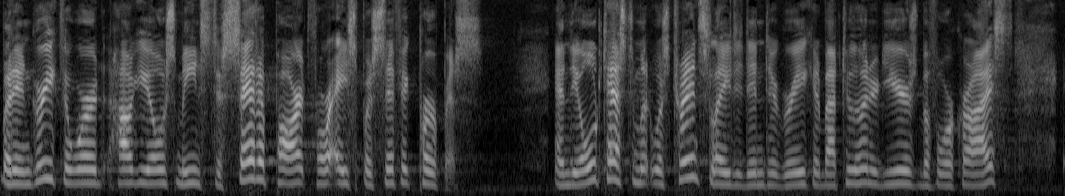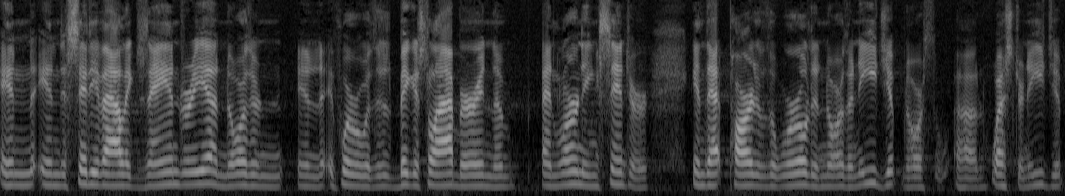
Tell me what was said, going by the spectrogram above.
But in Greek, the word hagios means to set apart for a specific purpose. And the Old Testament was translated into Greek about 200 years before Christ in, in the city of Alexandria, northern, in, where was the biggest library in the, and learning center in that part of the world in northern Egypt, northwestern uh, Egypt.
